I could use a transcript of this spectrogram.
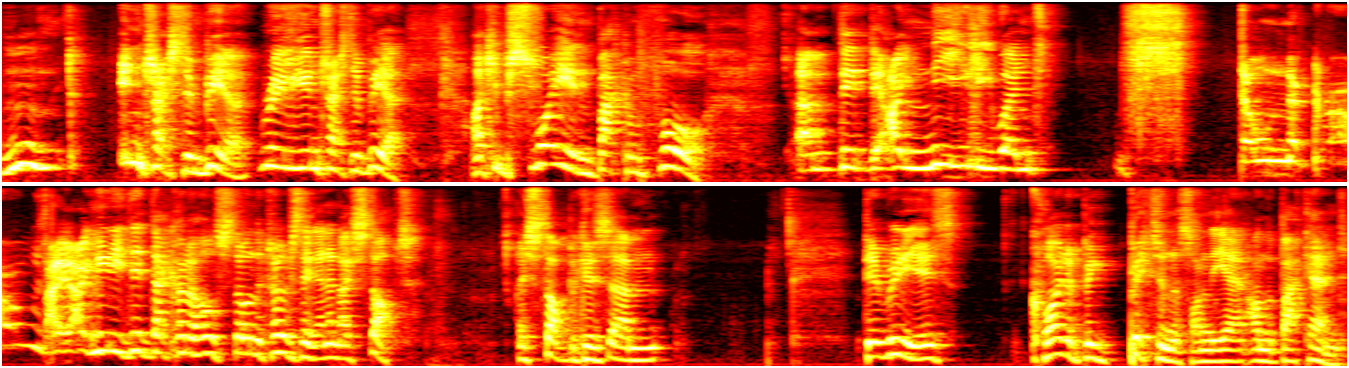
Mmm, interesting beer, really interesting beer. I keep swaying back and forth. Um, the, the, I nearly went Stone the Crows. I, I nearly did that kind of whole Stone the Crows thing and then I stopped. I stopped because um, there really is quite a big bitterness on the on the back end.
